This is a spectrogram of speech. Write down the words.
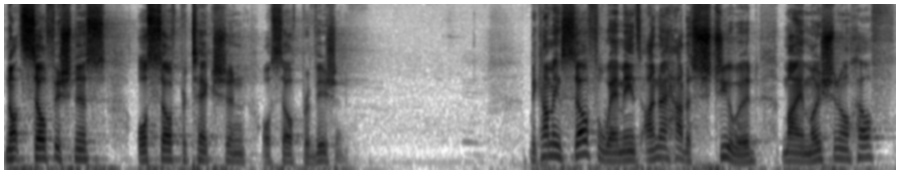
not selfishness or self protection or self provision. Becoming self aware means I know how to steward my emotional health.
